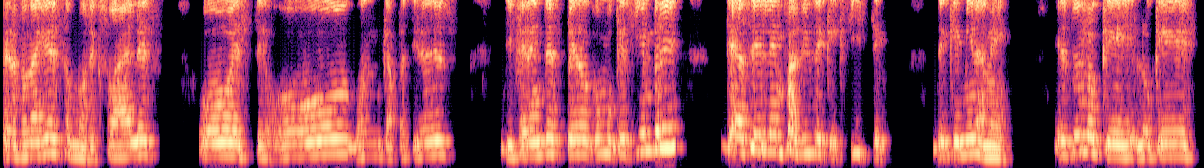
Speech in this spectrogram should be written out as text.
personajes homosexuales o, este, o con capacidades diferentes, pero como que siempre te hace el énfasis de que existe, de que mírame, esto es lo que, lo que,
